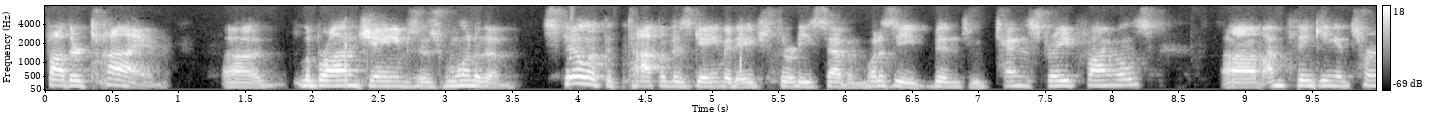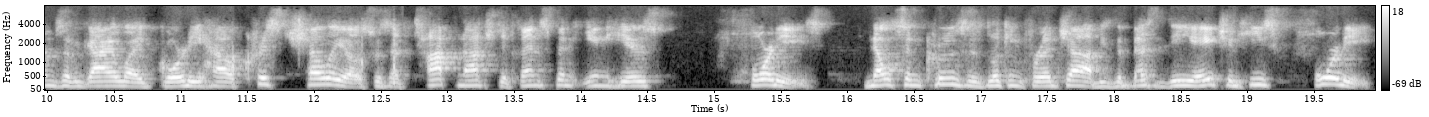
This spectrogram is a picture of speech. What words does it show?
Father Time. Uh, LeBron James is one of them. Still at the top of his game at age 37. What has he been to? 10 straight finals? Um, I'm thinking in terms of a guy like Gordie Howe. Chris Chelios was a top notch defenseman in his 40s. Nelson Cruz is looking for a job. He's the best DH and he's 40.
